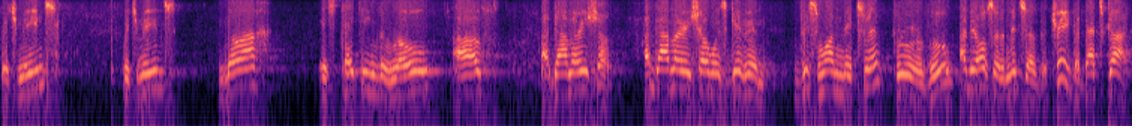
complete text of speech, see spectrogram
Which means, which means, Noach is taking the role of Adam Arishon. Adam Arishon was given this one mitzvah, Pru'avu. I mean also the mitzvah of the tree, but that's God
